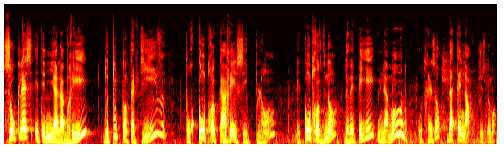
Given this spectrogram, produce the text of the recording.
Soclès était mis à l'abri de toute tentative pour contrecarrer ses plans. Les contrevenants devaient payer une amende au trésor d'Athéna, justement.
